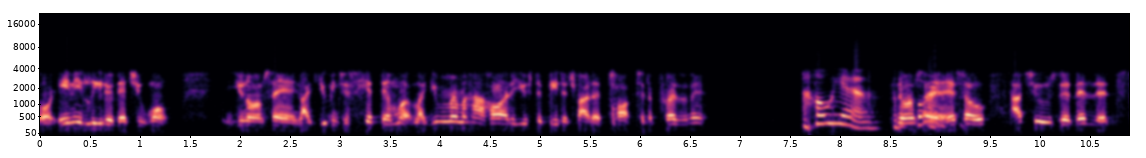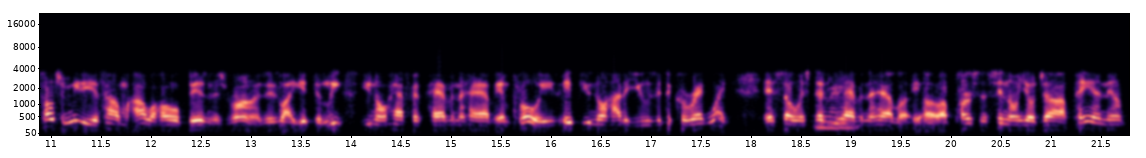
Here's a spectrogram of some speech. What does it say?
or any leader that you want. You know what I'm saying? Like you can just hit them up. Like you remember how hard it used to be to try to talk to the president? Oh yeah. You know what I'm saying? And so I choose that, that that social media is how our whole business runs. It's like it deletes, you know, having having to have employees if you know how to use it the correct way. And so instead right. of you having to have a, a a person sitting on your job paying them,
